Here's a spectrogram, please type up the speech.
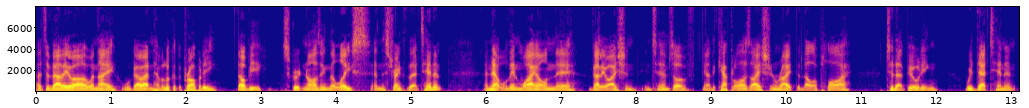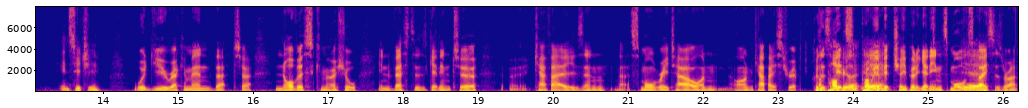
as a valuer, when they will go out and have a look at the property, they'll be scrutinising the lease and the strength of that tenant. And that will then weigh on their valuation in terms of you know, the capitalisation rate that they'll apply to that building with that tenant in situ. Would you recommend that uh, novice commercial investors get into uh, cafes and uh, small retail on on cafe strip because it's a bit- popular- probably a bit cheaper to get in smaller Yeah. spaces, right?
